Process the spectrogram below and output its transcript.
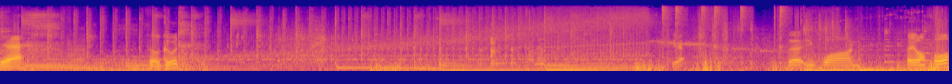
Yes. Feel good. 31. Play on four.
